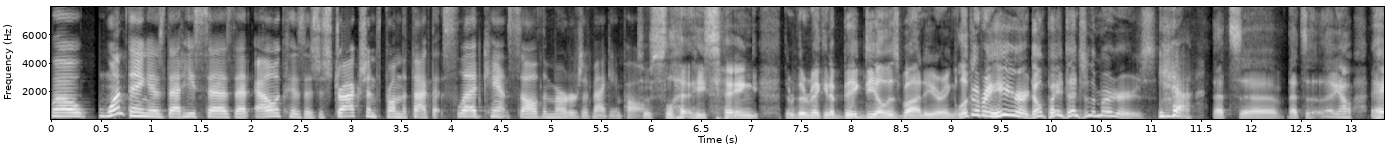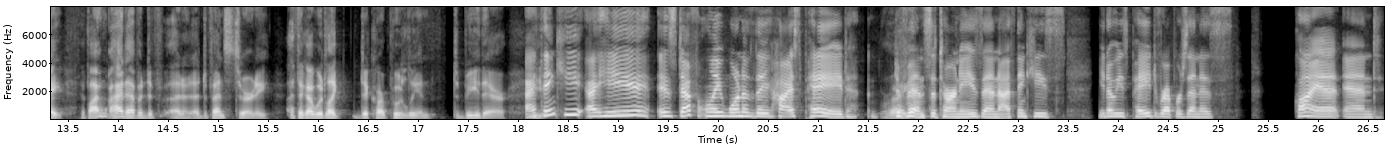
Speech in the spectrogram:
Well, one thing is that he says that Alex is a distraction from the fact that SLED can't solve the murders of Maggie and Paul. So Sle- he's saying they're, they're making a big deal of this bond hearing. Look over here. Don't pay attention to the murders. yeah. That's uh, that's uh, you know. Hey, if I had to have a, def- a defense attorney, I think I would like Dick Harpootlian to be there. I think he uh, he is definitely one of the highest paid defense attorneys, and I think he's you know he's paid to represent his client, and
